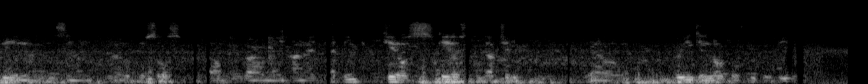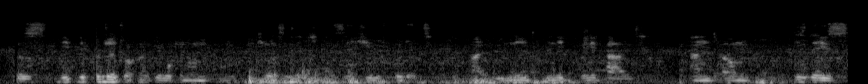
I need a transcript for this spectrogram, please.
being this in an, in open source um, environment, and I, I think CHAOSS CHAOSS could actually uh, bring a lot of people here because the, the project we're currently working on on CHAOSS is a, is a huge project, and we need we need we need hands, and um, these days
